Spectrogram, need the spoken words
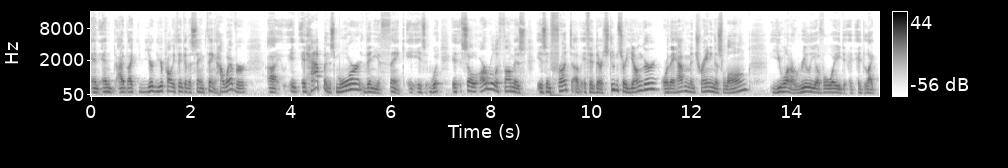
and and I'd like you're you're probably thinking the same thing. However, uh, it, it, happens more than you think. It, it, so our rule of thumb is is in front of if their students are younger or they haven't been training as long, you want to really avoid uh, uh, like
